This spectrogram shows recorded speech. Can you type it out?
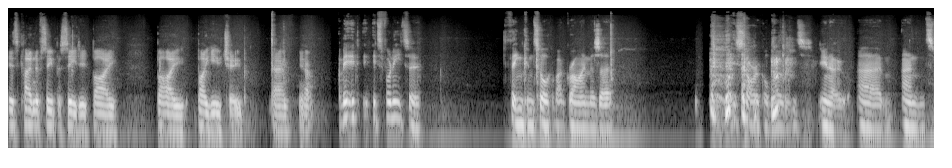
is kind of superseded by by by YouTube. Um, you know, I mean, it, it's funny to think and talk about grime as a historical moment, you know, um, and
